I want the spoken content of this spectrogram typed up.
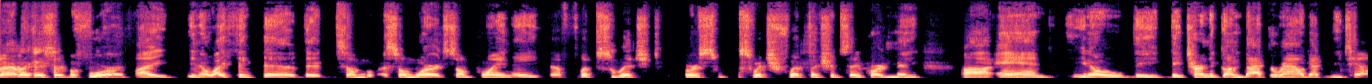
I, like I said before, I you know I think that that some somewhere at some point a, a flip switched or a switch flipped, I should say. Pardon me. Uh, and you know they they turned the gun back around at retail,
